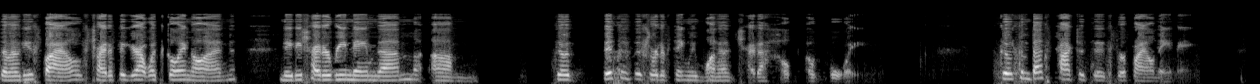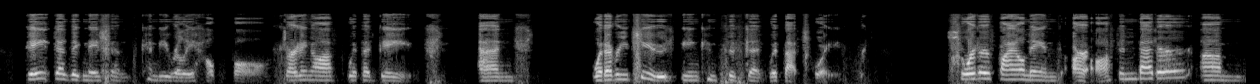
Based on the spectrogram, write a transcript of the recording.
some of these files, try to figure out what's going on, maybe try to rename them. Um, so this is the sort of thing we want to try to help avoid. So some best practices for file naming. Date designations can be really helpful, starting off with a date and whatever you choose being consistent with that choice. Shorter file names are often better. Um,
